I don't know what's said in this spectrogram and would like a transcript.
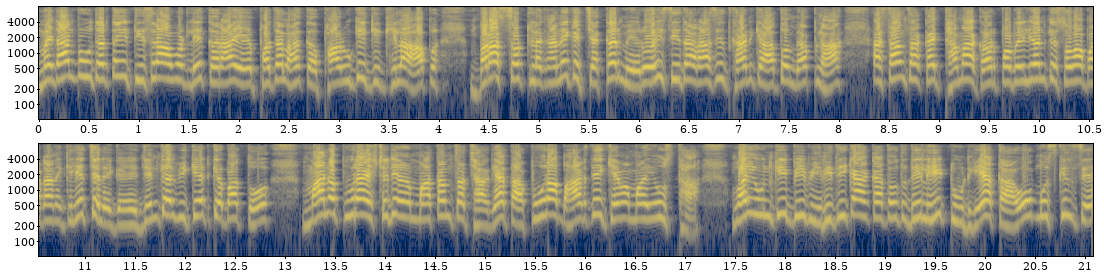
मैदान पर उतरते ही तीसरा ओवर लेकर आए फजल हक फारूकी के खिलाफ बड़ा शॉट लगाने के चक्कर में रोहित सीधा राशिद खान के हाथों में अपना आसान सा कैच थमा कर पवेलियन के शोभा बढ़ाने के लिए चले गए। जिनके विकेट के बाद तो मानो पूरा स्टेडियम मातम सा छा गया था। पूरा भारतीय खेमा मायूस था। वही उनकी बीबी रितिका का तो दिल ही टूट गया था। वो मुश्किल से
